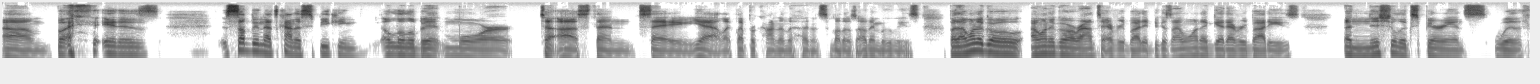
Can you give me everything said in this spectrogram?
um but it is something that's kind of speaking a little bit more to us than say yeah like leprechaun in the hood and some of those other movies but i want to go i want to go around to everybody because i want to get everybody's initial experience with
